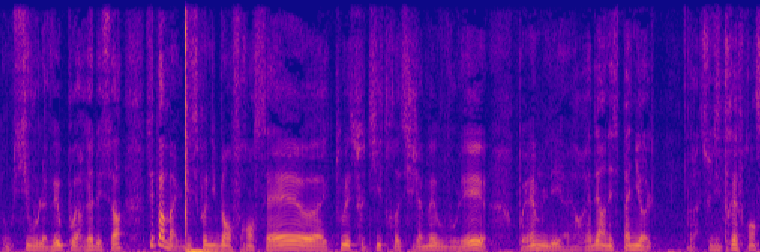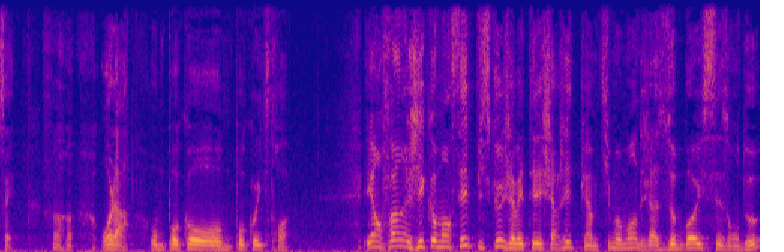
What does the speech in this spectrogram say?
Donc si vous l'avez, vous pouvez regarder ça. C'est pas mal, disponible en français, euh, avec tous les sous-titres si jamais vous voulez. Vous pouvez même les regarder en espagnol, sous-titré français. voilà, un poco, un poco X3. Et enfin, j'ai commencé, puisque j'avais téléchargé depuis un petit moment déjà The Boys saison 2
